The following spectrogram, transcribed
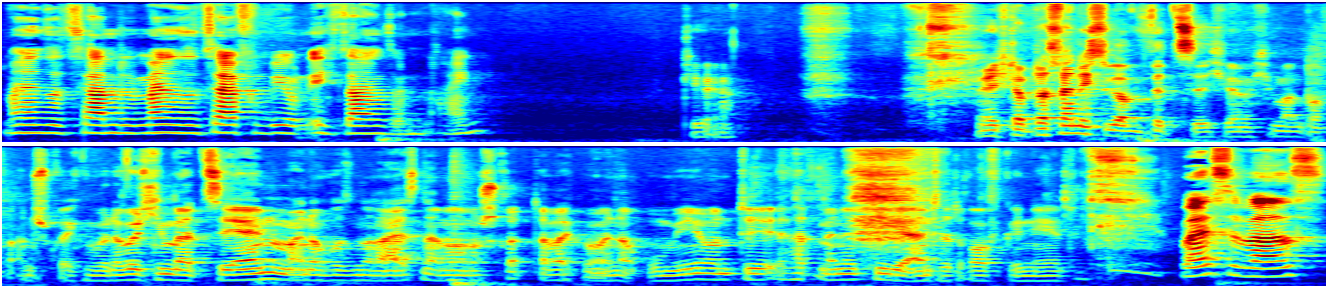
Meine, soziale, meine Sozialphobie und ich sagen so, nein. Okay. Ich glaube, das fände ich sogar witzig, wenn mich jemand drauf ansprechen würde. Da würde ich ihm erzählen, meine Hosen reißen einmal im Schritt, da war ich bei meiner Omi und die hat mir eine Tigerente drauf genäht. Weißt du was?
